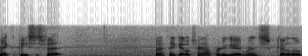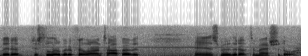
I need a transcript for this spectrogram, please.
make the pieces fit. But I think it'll turn out pretty good when it's got a little bit of just a little bit of filler on top of it and smooth it up to match the door.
